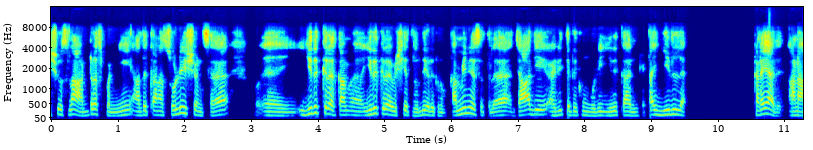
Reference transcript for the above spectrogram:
இஷ்யூஸ் எல்லாம் அட்ரஸ் பண்ணி அதுக்கான சொல்யூஷன்ஸை இருக்கிற கம் இருக்கிற விஷயத்துல இருந்து எடுக்கணும். கம்யூனிசத்துல ஜாதியை அழித்தெடுக்கும் மொழி இருக்கான்னு கேட்டா இல்ல. கிடையாது. ஆனா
